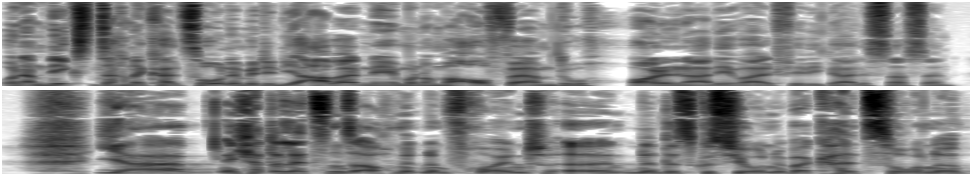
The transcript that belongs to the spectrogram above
und am nächsten Tag eine Calzone mit in die Arbeit nehmen und nochmal aufwärmen. Du holla die Waldfee, wie geil ist das denn? Ja, ich hatte letztens auch mit einem Freund äh, eine Diskussion über Calzone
